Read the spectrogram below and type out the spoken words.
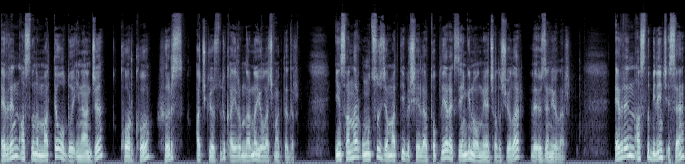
Evrenin aslının madde olduğu inancı korku, hırs, açgözlülük ayrımlarına yol açmaktadır. İnsanlar umutsuzca maddi bir şeyler toplayarak zengin olmaya çalışıyorlar ve özeniyorlar. Evrenin aslı bilinç ise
